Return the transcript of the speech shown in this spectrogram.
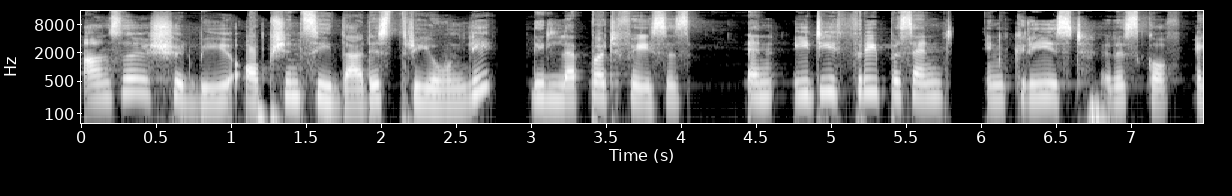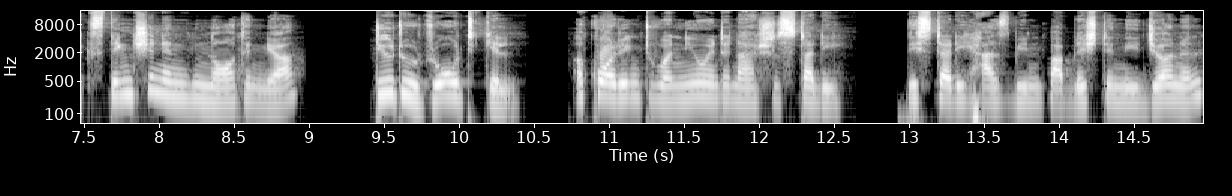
answer should be option C, that is 3 only. The leopard faces an 83% increased risk of extinction in North India due to roadkill, according to a new international study. The study has been published in the journal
